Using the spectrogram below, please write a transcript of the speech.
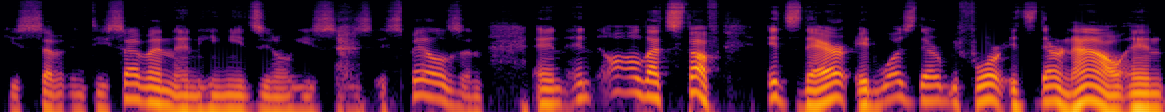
he's seventy seven and he needs you know his, his, his spills and and and all that stuff. It's there. It was there before. It's there now, and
